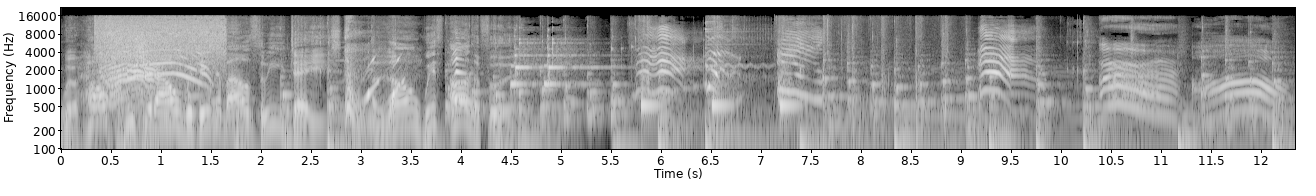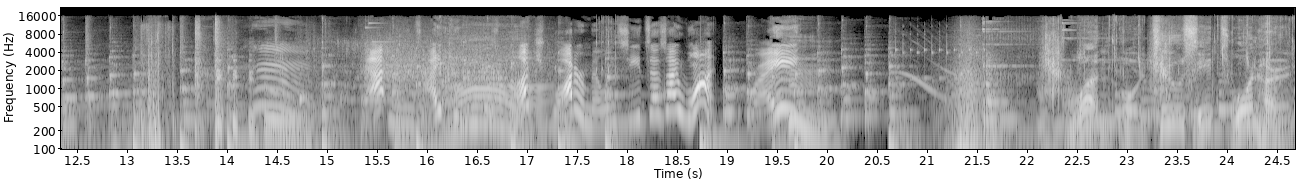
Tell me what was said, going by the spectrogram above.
will help push it out within about three days, along with other food. Much watermelon seeds as I want, right? Hmm. One or two seeds won't hurt,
